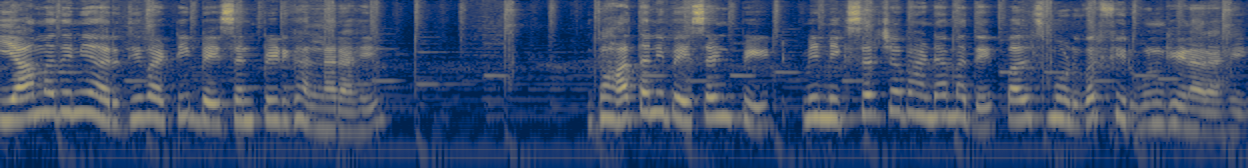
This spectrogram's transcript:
यामध्ये मी अर्धी वाटी बेसन पीठ घालणार आहे. भात आणि बेसन पीठ मी मिक्सरच्या भांड्यामध्ये पल्स मोडवर फिरवून घेणार आहे.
